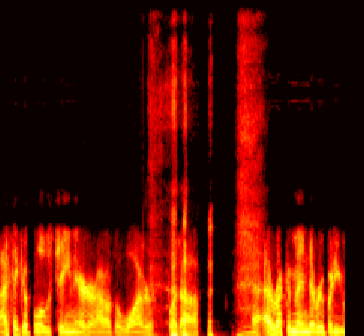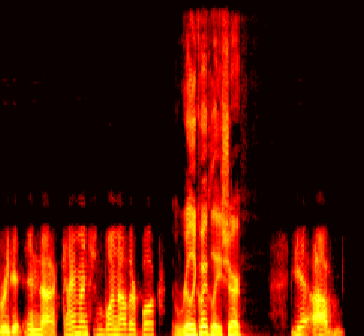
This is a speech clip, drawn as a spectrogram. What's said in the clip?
I think it blows Jane Eyre out of the water. But uh, I recommend everybody read it. And uh, can I mention one other book? Really quickly, sure. Yeah, um,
